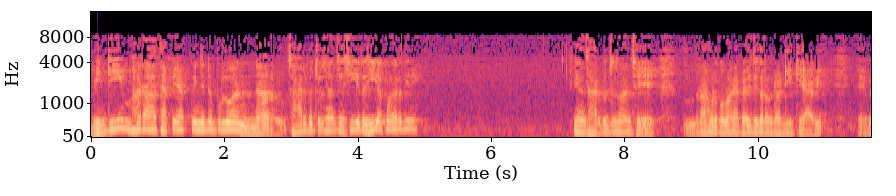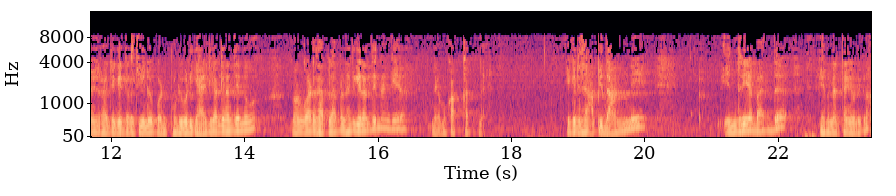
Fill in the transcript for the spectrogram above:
විඳීම් හරහා සැපයක් විඳින්න පුළුවන් නම් සාරිපුත්‍ර සංසේ 100%ක්ම වැරදිනේ එහෙනම් සාරිපුත්‍ර සංසේ රාහුල කුමාරයා පැවිදි කරන්න වැඩි කියාවි මේ රජගෙදර තියෙන පොඩි පොඩි කෑලි ටිකක් ගෙනත් දෙන්නකෝ මං ඔයාලට සැප ලබන්න හැටි ගෙනත් දෙන්නම් කියලා නෑ මොකක්වත් නෑ ඒක නිසා අපි දන්නේ ඉන්ද්‍රිය බද්ධ එහෙම නැත්නම් ඒකට කියන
